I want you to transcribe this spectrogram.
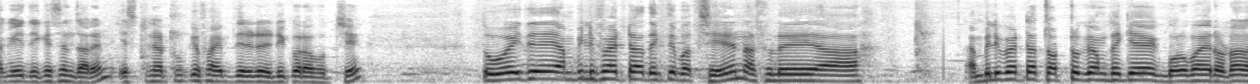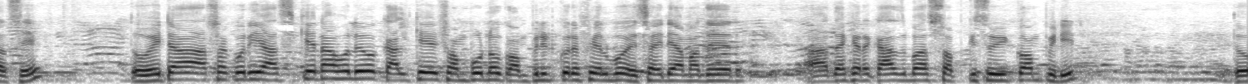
আগেই দেখেছেন জানেন এসটিনা টু কে ফাইভ দিয়ে রেডি করা হচ্ছে। তো ওই যে অ্যাম্পিলিফায়ারটা দেখতে পাচ্ছেন, আসলে অ্যাম্পিলিফায়ারটা চট্টগ্রাম থেকে এক বড় ভাইয়ের অর্ডার আছে। তো এটা আশা করি আজকে না হলেও কালকে সম্পূর্ণ কমপ্লিট করে ফেলব। এ সাইডে আমাদের দেখেন কাজ বাজ সব কিছুই কমপ্লিট তো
